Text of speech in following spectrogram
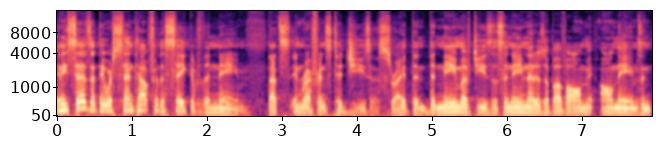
And he says that they were sent out for the sake of the name. That's in reference to Jesus, right? The, the name of Jesus, the name that is above all, all names. And,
